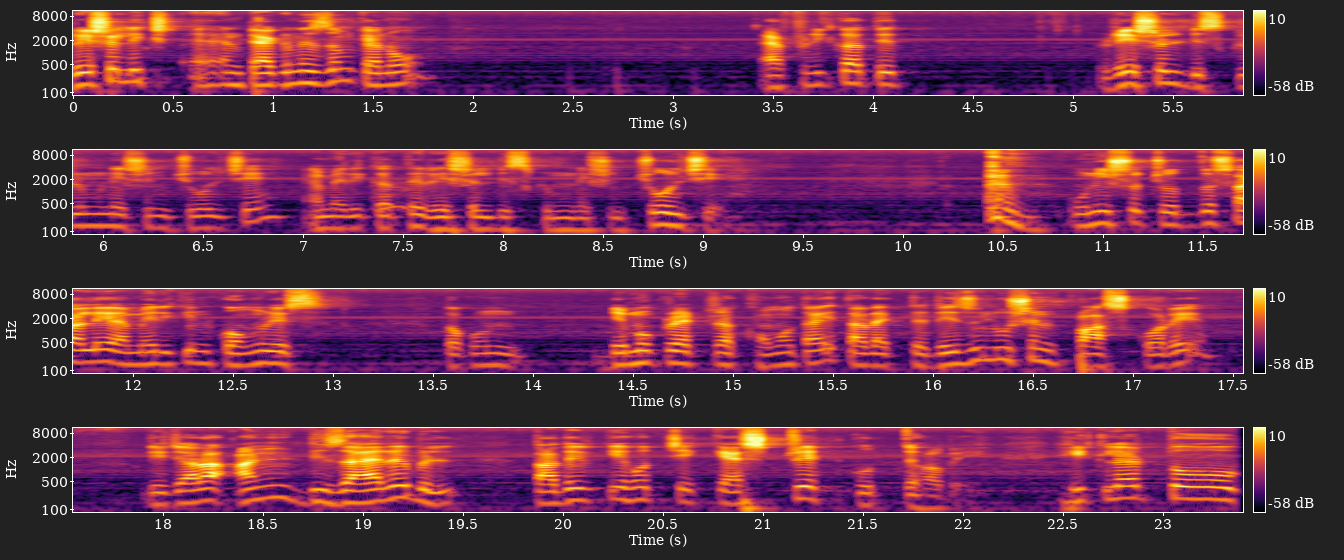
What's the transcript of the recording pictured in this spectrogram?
Racial antagonism কেন আফ্রিকাতে রেশাল ডিসক্রিমিনেশন চলছে, আমেরিকাতে রেশাল ডিসক্রিমিনেশন চলছে। উনিশশো চোদ্দ সালে আমেরিকান কংগ্রেস, তখন ডেমোক্র্যাটরা ক্ষমতায়, তারা একটা রেজলিউশন পাস করে যে যারা আনডিজায়ারেবল তাদেরকে হচ্ছে ক্যাস্ট্রেট করতে হবে। হিটলার তো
